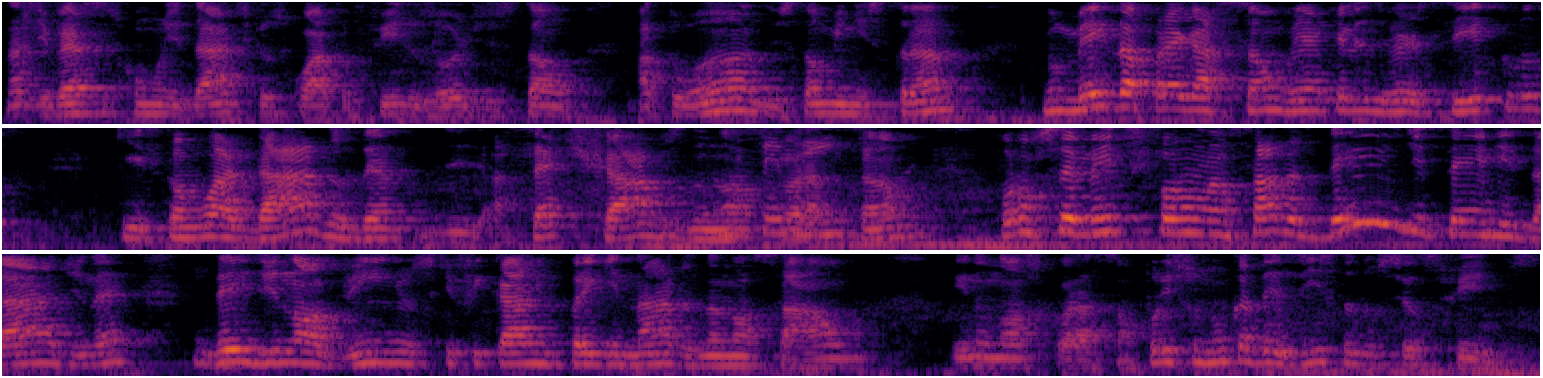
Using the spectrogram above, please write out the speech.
nas diversas comunidades que os quatro filhos hoje estão atuando, estão ministrando, no meio da pregação vem aqueles versículos que estão guardados dentro de as sete chaves no São nosso sementes, coração. né? Foram sementes que foram lançadas desde tenra idade, né? Sim. desde novinhos que ficaram impregnadas na nossa alma e no nosso coração. Por isso, nunca desista dos seus filhos.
